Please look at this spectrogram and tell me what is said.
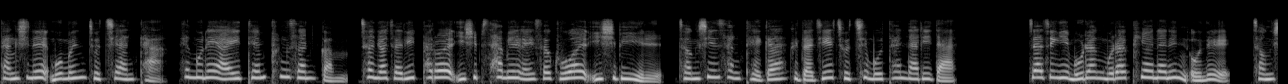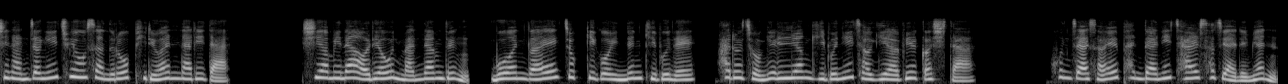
당신의 몸은 좋지 않다. 행운의 아이템 풍선껌 처녀자리 8월 23일에서 9월 22일 정신 상태가 그다지 좋지 못한 날이다. 짜증이 모락모락 피어나는 오늘 정신 안정이 최우선으로 필요한 날이다. 시험이나 어려운 만남 등 무언가에 쫓기고 있는 기분에 하루 종일 일령 기분이 저기압일 것이다. 혼자서의 판단이 잘 서지 않으면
